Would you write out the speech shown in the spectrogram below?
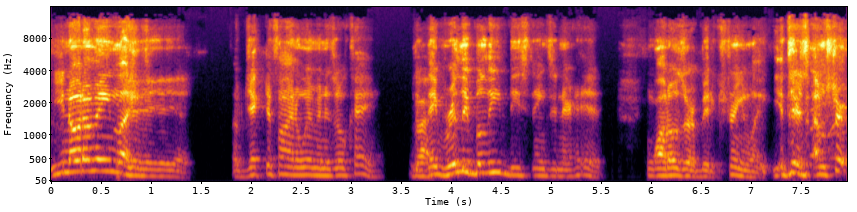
you know what I mean? Like yeah, yeah, yeah. objectifying women is okay. Right. They really believe these things in their head. While those are a bit extreme, like there's, I'm sure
